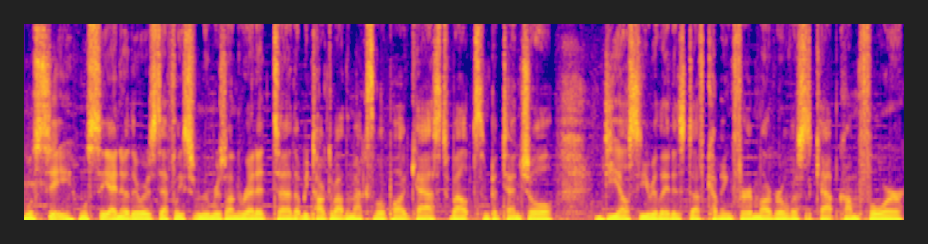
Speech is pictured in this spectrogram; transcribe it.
We'll see. We'll see. I know there was definitely some rumors on Reddit uh, that we talked about in the Max Level podcast about some potential DLC related stuff coming for Marvel vs. Capcom 4.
